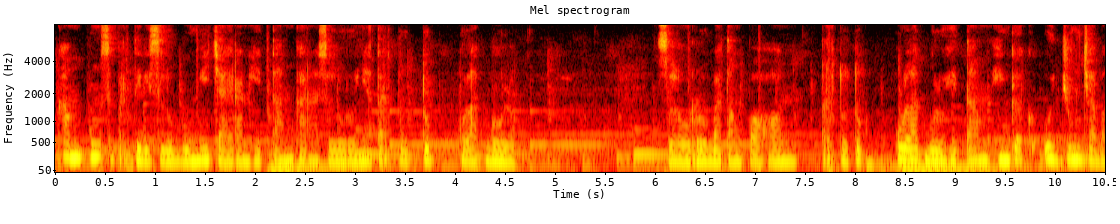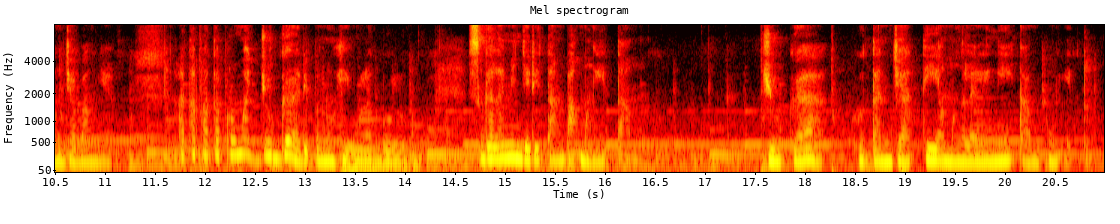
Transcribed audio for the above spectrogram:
Kampung seperti diselubungi cairan hitam karena seluruhnya tertutup ulat bulu. Seluruh batang pohon tertutup ulat bulu hitam hingga ke ujung cabang-cabangnya. Atap-atap rumah juga dipenuhi ulat bulu. Segala menjadi tampak menghitam. Juga hutan jati yang mengelilingi kampung itu.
